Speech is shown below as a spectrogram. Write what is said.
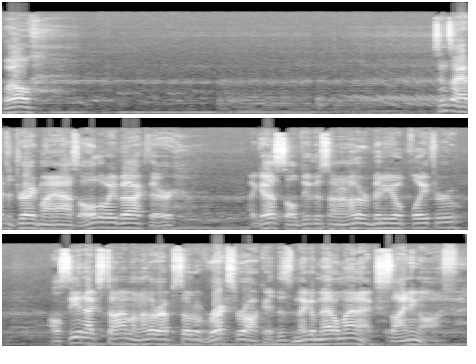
Well, since I have to drag my ass all the way back there, I guess I'll do this on another video playthrough. I'll see you next time on another episode of Rex Rocket. This is Mega Metal Man X signing off.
